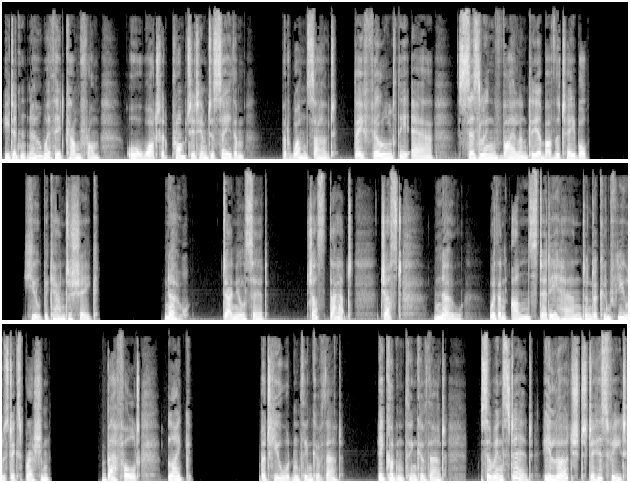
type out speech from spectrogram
He didn't know where they'd come from, or what had prompted him to say them, but once out, they filled the air, sizzling violently above the table. Hugh began to shake. No, Daniel said. Just that. Just no, with an unsteady hand and a confused expression. Baffled, like. But Hugh wouldn't think of that. He couldn't think of that. So instead, he lurched to his feet,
